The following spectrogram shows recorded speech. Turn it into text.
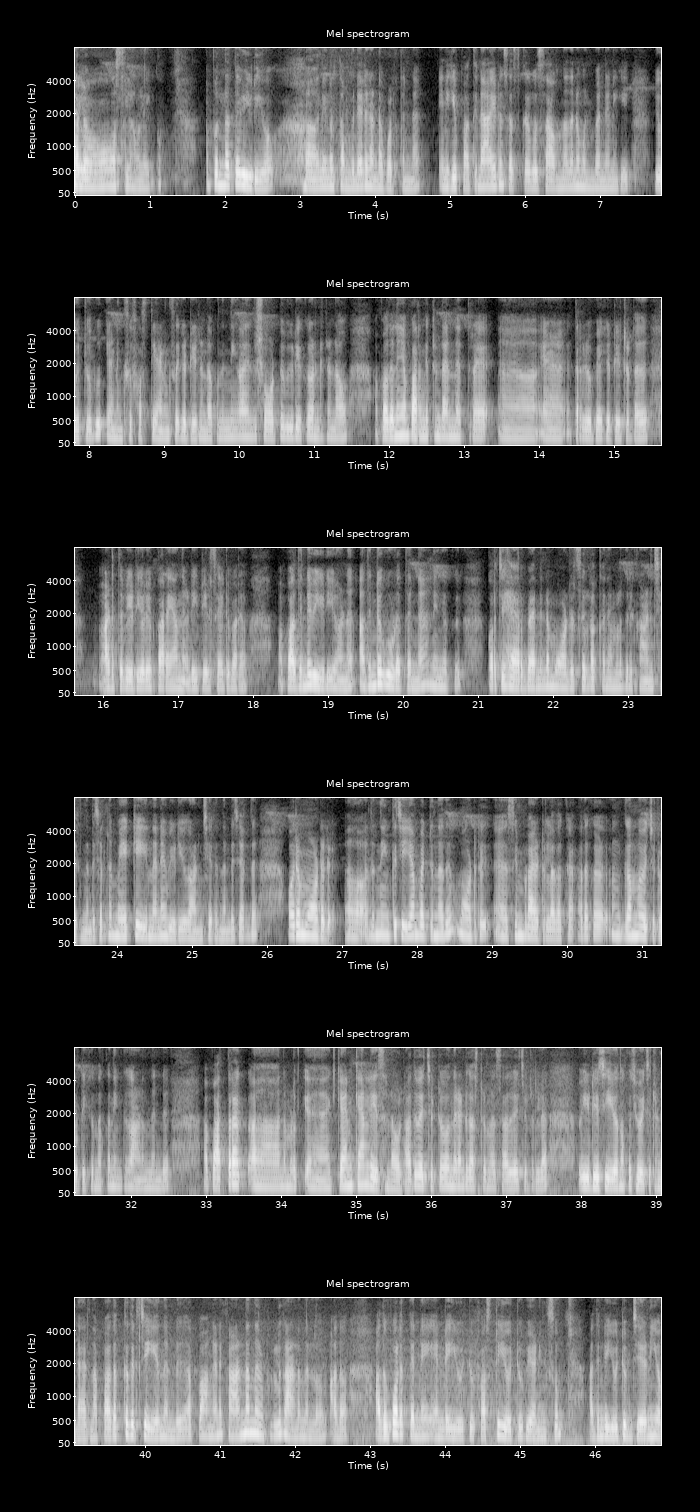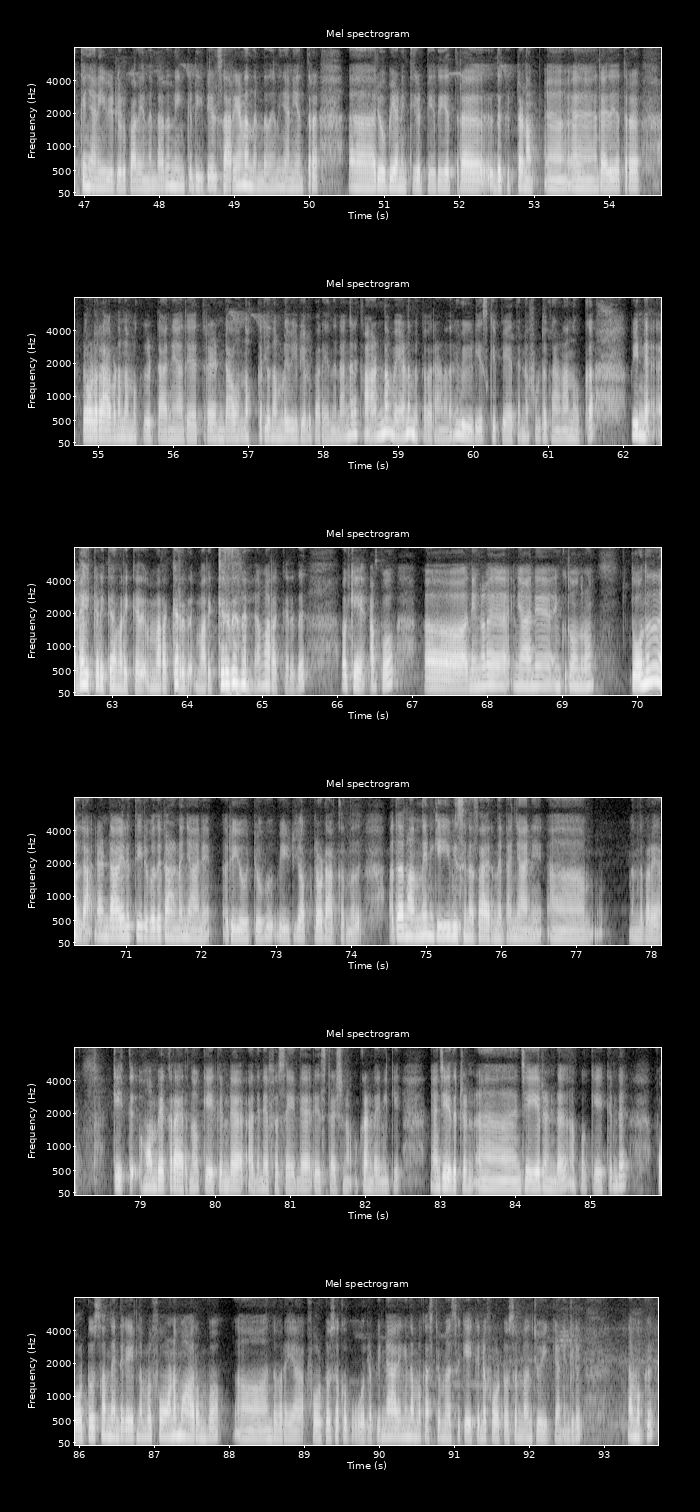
Hello അസ്സാം വലൈക്കും അപ്പോൾ ഇന്നത്തെ വീഡിയോ നിങ്ങൾ തമ്പനയിൽ കണ്ട പോലെ തന്നെ എനിക്ക് പതിനായിരം സബ്സ്ക്രൈബേഴ്സ് ആവുന്നതിന് മുൻപ് തന്നെ എനിക്ക് യൂട്യൂബ് ഏണിങ്സ് ഫസ്റ്റ് ഏണിങ്സ് കിട്ടിയിട്ടുണ്ട്. അപ്പോൾ നിങ്ങൾ അതിന്റെ ഷോർട്ട് വീഡിയോ ഒക്കെ കണ്ടിട്ടുണ്ടാവും. അപ്പോൾ അതിന് ഞാൻ പറഞ്ഞിട്ടുണ്ടായിരുന്നു എത്ര എത്ര രൂപയാണ് കിട്ടിയിട്ടുള്ളത്. അടുത്ത വീഡിയോയിൽ പറയാമെന്ന് ഡീറ്റെയിൽസ് ആയിട്ട് പറയാം. അപ്പോൾ അതിന്റെ വീഡിയോ ആണ്. അതിന്റെ കൂടെ തന്നെ നിങ്ങൾക്ക് കുറച്ച് ഹെയർ ബാൻഡിന്റെ മോഡൽസുകളൊക്കെ നമ്മളിതിൽ കാണിച്ചു തരുന്നുണ്ട് ചിലത് മേക്ക് ചെയ്യുന്നതന്നെ വീഡിയോ കാണിച്ചു തരുന്നുണ്ട് ചിലത് ഓരോ മോഡൽ അത് നിങ്ങൾക്ക് ചെയ്യാൻ പറ്റുന്നത് മോഡൽ സിമ്പിളായിട്ടുള്ളതൊക്കെ അതൊക്കെ ഗമ്മ് വെച്ചിട്ട് ഒട്ടിക്കുന്നൊക്കെ നിങ്ങൾക്ക് കാണുന്നുണ്ട്. അപ്പോൾ അത്ര നമ്മൾ ക്യാൻ ക്യാൻ ലേസ് ഉണ്ടാവുമല്ലോ അത് വെച്ചിട്ട് ഒന്ന് രണ്ട് കസ്റ്റമേഴ്സ് അത് വെച്ചിട്ടുള്ള വീഡിയോ ചെയ്യുമെന്നൊക്കെ ചോദിച്ചിട്ടുണ്ടായിരുന്നു. അപ്പോൾ അതൊക്കെ ഇതിൽ ചെയ്യുന്നുണ്ട്. അപ്പോൾ അങ്ങനെ കാണുന്ന ഫുള്ള് കാണുന്നുള്ളതും അത് അതുപോലെ തന്നെ എന്റെ യൂട്യൂബ് ഫസ്റ്റ് യൂട്യൂബ് ഏണിങ്സും അതിന്റെ യൂട്യൂബ് ജേണിയൊക്കെ ഞാൻ ഈ വീഡിയോയിൽ പറയുന്നുണ്ട്. അത് നിങ്ങൾക്ക് ഡീറ്റെയിൽസ് അറിയണമെന്നുണ്ടെങ്കിൽ ഞാൻ എത്ര രൂപയാണ് എനിക്ക് കിട്ടിയത് എത്ര ഇത് കിട്ടണം അതായത് എത്ര ഡോളർ ആവണം നമുക്ക് കിട്ടാൻ അത് എത്ര ഉണ്ടാവും എന്നൊക്കെ നമ്മൾ വീഡിയോയിൽ പറയുന്നുണ്ട്. അങ്ങനെ കാണണം വേണമെന്നുള്ളവരാണെന്നുണ്ടെങ്കിൽ വീഡിയോ സ്കിപ്പ് ചെയ്യാതെ തന്നെ ഫുള്ള് കാണാൻ നോക്കുക. പിന്നെ ലൈക്ക് അടിക്കാൻ മറിക്കരുത് മറക്കരുത് മറിക്കരുത് എന്നല്ല മറക്കരുത്. ഓക്കെ അപ്പോൾ നിങ്ങൾ ഞാൻ എനിക്ക് തോന്നുന്നു തോന്നുന്നതല്ല. രണ്ടായിരത്തി ഇരുപതിലാണ് ഞാൻ ഒരു യൂട്യൂബ് വീഡിയോ അപ്ലോഡ് ആക്കുന്നത് അത് കാരണം അന്ന് എനിക്ക് ഈ ബിസിനസ് ആയിരുന്നില്ല. ഞാൻ എന്താ പറയുക കേക്ക് ഹോം ബേക്കറായിരുന്നു കേക്കിന്റെ അതിന്റെ എഫ് എസ് ഐന്റെ രജിസ്ട്രേഷനും ഒക്കെ ഉണ്ട് എനിക്ക്. ഞാൻ ചെയ്തിട്ടുണ്ട് ചെയ്യലുണ്ട്. അപ്പോൾ കേക്കിന്റെ ഫോട്ടോസ് അന്ന് എന്റെ കയ്യിൽ നമ്മൾ ഫോൺ മാറുമ്പോൾ എന്താ പറയുക ഫോട്ടോസൊക്കെ പോകുമല്ലോ പിന്നെ ആരെങ്കിലും നമ്മൾ കസ്റ്റമേഴ്സ് കേക്കിന്റെ ഫോട്ടോസ് ഉണ്ടോ എന്ന് ചോദിക്കുകയാണെങ്കിൽ നമുക്ക്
